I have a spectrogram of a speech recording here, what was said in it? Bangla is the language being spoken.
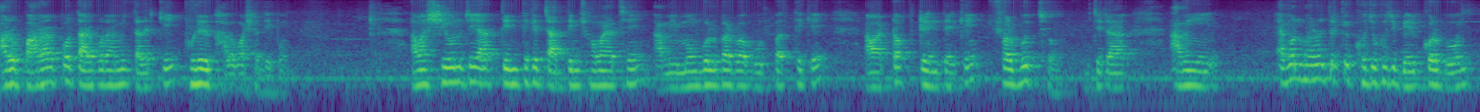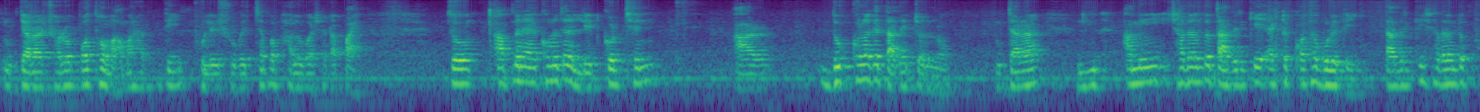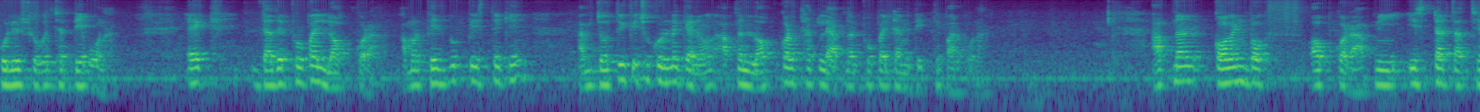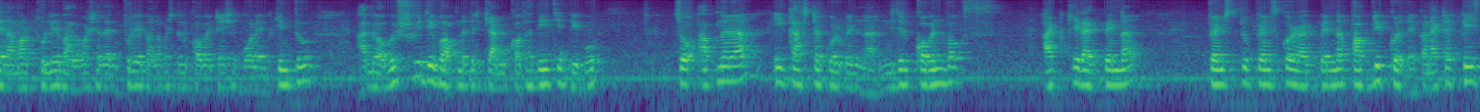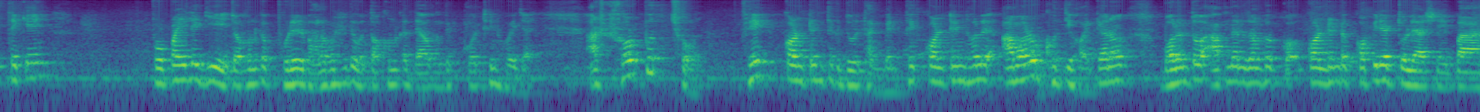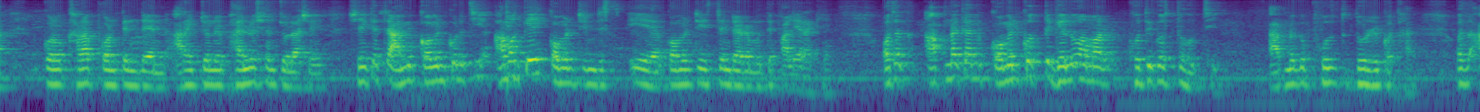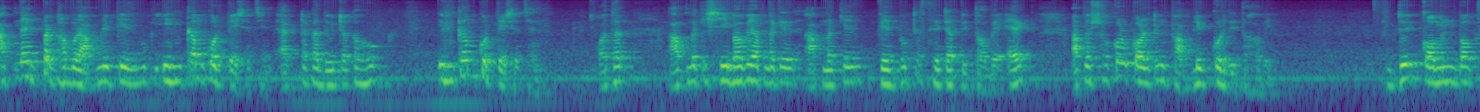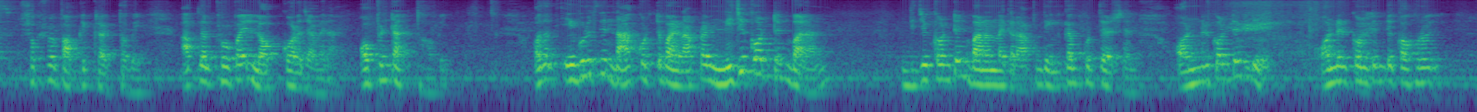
আরও বাড়ার পর তারপর আমি তাদেরকে ফুলের ভালোবাসা দেব। আমার সে অনুযায়ী আর তিন থেকে চার দিন সময় আছে। আমি মঙ্গলবার বা বুধবার থেকে আমার টপ টেনদেরকে সর্বোচ্চ যেটা আমি এমন মানুষদেরকে খুঁজে খুঁজে বের করব যারা সর্বপ্রথম আমার হাত দিয়ে ফুলের শুভেচ্ছা বা ভালোবাসাটা পায়। তো আপনারা এখনও যারা লেট করছেন আর দুঃখ লাগে তাদের জন্য, যারা আমি সাধারণত তাদেরকে একটা কথা বলে দিই। তাদেরকে সাধারণত ফুলের শুভেচ্ছা দেব না। এক, যাদের প্রোফাইল লক করা। আমার ফেসবুক পেজ থেকে আমি যতই কিছু করি না কেন, আপনার লক করা থাকলে আপনার প্রোফাইলটা আমি দেখতে পারব না। আপনার কমেন্ট বক্স অফ করা। আপনি স্টার চাচ্ছেন, আমার ফুলের ভালোবাসা দেন, ফুলের ভালোবাসা দেন কমেন্টে এসে বলেন। কিন্তু আমি অবশ্যই দেবো, আপনাদেরকে আমি কথা দিয়েছি, দেবো। তো আপনারা এই কাজটা করবেন না। নিজের কমেন্ট বক্স আটকে রাখবেন না ফ্রেন্ডস টু ফ্রেন্ডস করে রাখবেন না পাবলিক করে দেয় কারণ একটা পেজ থেকে প্রোফাইলে গিয়ে যখনকার ফুলের ভালোবাসা দেবো, তখনকার দেওয়া কিন্তু কঠিন হয়ে যায়। আর সর্বোচ্চ ফেক কন্টেন্ট থেকে দূরে থাকবেন। ফেক কন্টেন্ট হলে আমারও ক্ষতি হয়। কেন? বলেন তো আপনার যখন কন্টেন্টে কপিরাইট চলে আসে বা কোনো খারাপ কন্টেন্ট দেন, আরেকজনের ভায়োলেশন চলে আসে, সেই ক্ষেত্রে আমি কমেন্ট করেছি, আমাকে কমেন্ট কমেন্ট স্ট্যান্ডার্ডের মধ্যে পালিয়ে রাখে। অর্থাৎ আপনাকে আমি কমেন্ট করতে গেলেও আমার ক্ষতিগ্রস্ত হচ্ছি। আপনাকে ফুল তো দূরের কথা। অর্থাৎ আপনি একবার ভাবুন, আপনি ফেসবুকে ইনকাম করতে এসেছেন, এক টাকা, দুই টাকা হোক ইনকাম করতে এসেছেন। অর্থাৎ আপনাকে সেইভাবে আপনাকে আপনাকে ফেসবুকটা সেট আপ দিতে হবে। এক, আপনার সকল কন্টেন্ট পাবলিক করে দিতে হবে। দুই কমেন্ট বক্স সবসময় পাবলিক রাখতে হবে। আপনার প্রোফাইল লক করা যাবে না। ওপেন রাখতে হবে। অর্থাৎ এগুলো যদি না করতে পারেন, আপনার নিজে কন্টেন্ট বানান নিজে কন্টেন্ট বানান না কেন? আপনি তো ইনকাম করতে আসেন। অন্যের কন্টেন্ট দিয়ে অন্যের কন্টেন্টে কখনো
